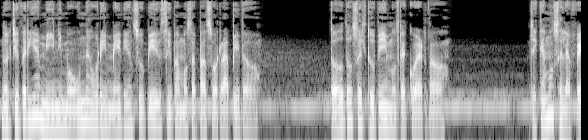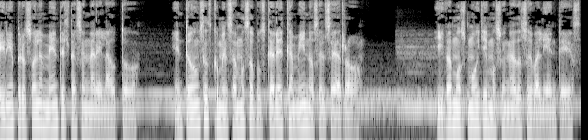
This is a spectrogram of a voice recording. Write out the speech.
nos llevaría mínimo una hora y media en subir si vamos a paso rápido. Todos estuvimos de acuerdo. Llegamos a la feria pero solamente estacionar el auto. Entonces comenzamos a buscar el camino hacia el cerro. Íbamos muy emocionados y valientes,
